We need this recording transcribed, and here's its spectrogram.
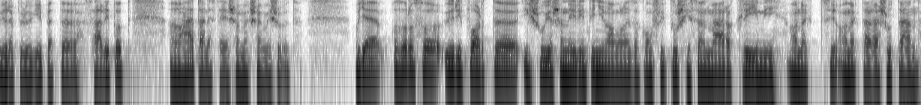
űrrepülőgépet szállított. A hátán ez teljesen megsemmisült. Ugye az orosz űripart is súlyosan érinti nyilvánvalóan ez a konfliktus, hiszen már a krími annektálás után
